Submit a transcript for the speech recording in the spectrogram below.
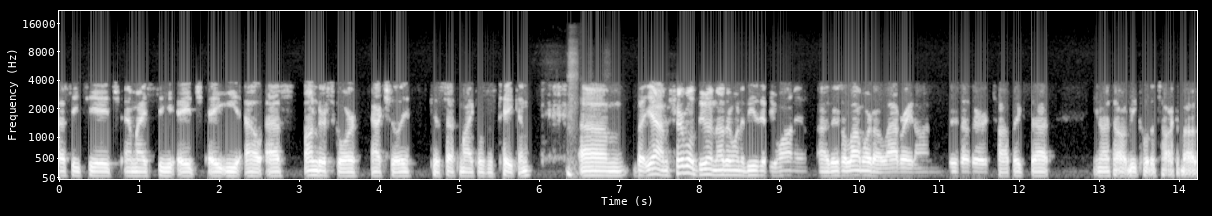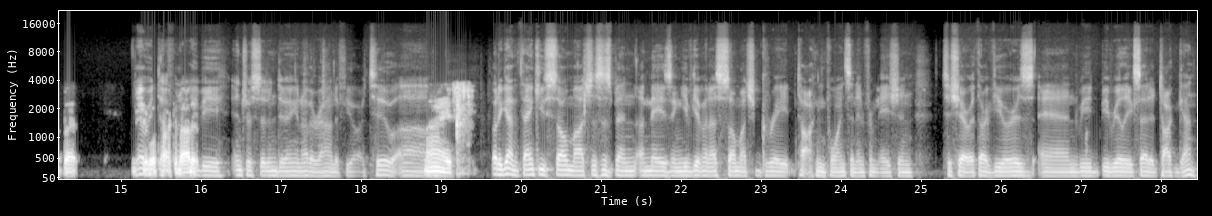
S E T H M I C H A E L S underscore actually because Seth Michaels is taken. Um, but yeah, I'm sure we'll do another one of these if you want to. Uh, there's a lot more to elaborate on. There's other topics that you know I thought would be cool to talk about, but. I'm yeah, sure we'll talk about it. Be interested in doing another round if you are too. Um, nice. But again, thank you so much. This has been amazing. You've given us so much great talking points and information to share with our viewers, and we'd be really excited to talk again.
